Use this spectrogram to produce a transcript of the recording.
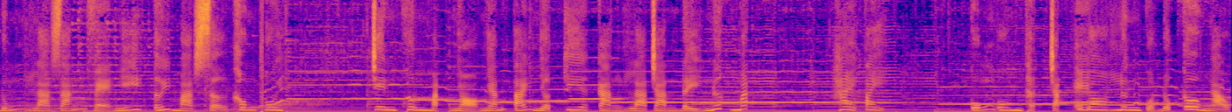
Đúng là dáng vẻ nghĩ tới mà sợ không thôi. Trên khuôn mặt nhỏ nhắn tái nhợt kia Càng là tràn đầy nước mắt. Hai tay Cũng ôm thật chặt eo lưng của độc cơ ngạo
